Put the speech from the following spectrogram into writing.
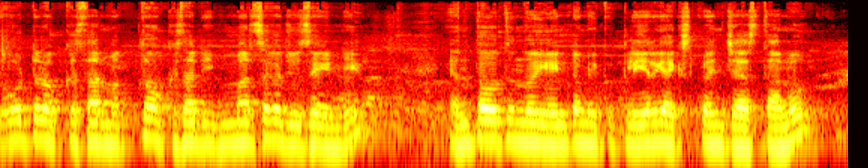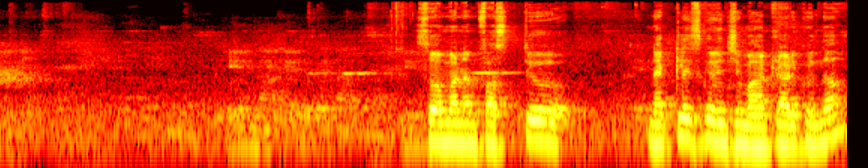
టోటల్ ఒక్కసారి మొత్తం ఒక్కసారి విమర్శగా చూసేయండి. ఎంత అవుతుందో ఏంటో మీకు క్లియర్గా ఎక్స్ప్లెయిన్ చేస్తాను. సో మనం ఫస్ట్ నెక్లెస్ గురించి మాట్లాడుకుందాం.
